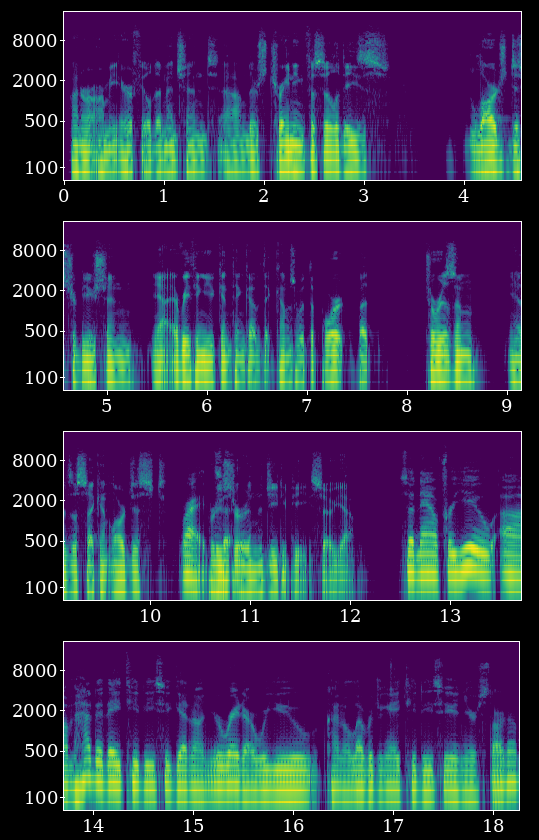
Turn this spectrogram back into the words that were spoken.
Hunter Army Airfield I mentioned. Um, there's training facilities, large distribution. Yeah, everything you can think of that comes with the port. But tourism, you know, is the second largest Right. So, producer in the GDP. So yeah. So now for you, um, how did ATDC get on your radar? Were you kind of leveraging ATDC in your startup?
